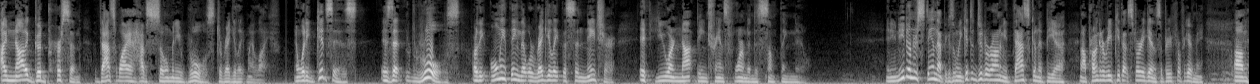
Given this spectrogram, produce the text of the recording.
I'm not a good person. That's why I have so many rules to regulate my life. And what he gets is, is that rules are the only thing that will regulate the sin nature if you are not being transformed into something new. And you need to understand that because when we get to Deuteronomy, that's going to be a, and I'm probably going to repeat that story again, so forgive me. Um,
